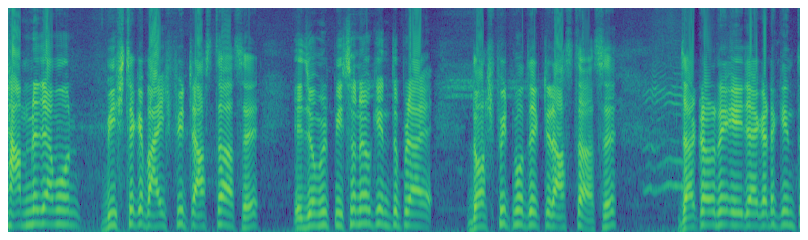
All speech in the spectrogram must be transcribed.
সামনে যেমন বিশ থেকে বাইশ ফিট রাস্তা আছে এই জমির পিছনেও কিন্তু প্রায় দশ ফিট মতো একটি রাস্তা আছে। যার কারণে এই জায়গাটা কিন্তু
